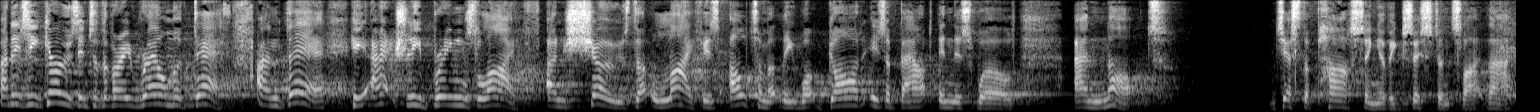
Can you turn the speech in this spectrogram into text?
And as he goes into the very realm of death, and there he actually brings life and shows that life is ultimately what God is about in this world and not just the passing of existence like that.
